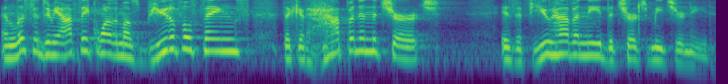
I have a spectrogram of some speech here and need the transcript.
And listen to me, I think one of the most beautiful things that could happen in the church is if you have a need, the church meets your need.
